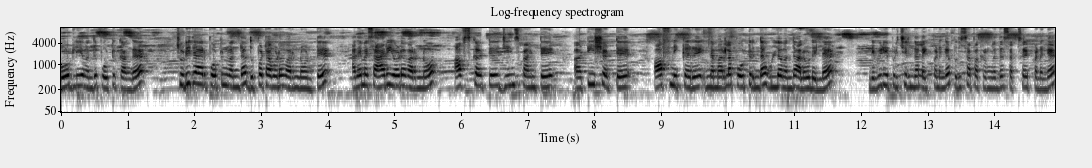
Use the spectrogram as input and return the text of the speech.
போர்ட்லேயே வந்து போட்டிருக்காங்க. சுடிதார் போட்டுன்னு வந்தால் துப்பட்டாவோட வரணுன்ட்டு அதே மாதிரி வரணும். Half skirt jeans pant t-shirt half knicker இந்த மாதிரிலாம் போட்டிருந்தா உள்ளே வந்து அலோடு இல்லை. இந்த வீடியோ பிடிச்சிருந்தா லைக் பண்ணுங்கள் புதுசாக பார்க்குறவங்கள தான் சப்ஸ்கிரைப் பண்ணுங்கள்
